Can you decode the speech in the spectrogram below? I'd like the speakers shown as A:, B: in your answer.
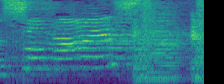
A: It's so nice.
